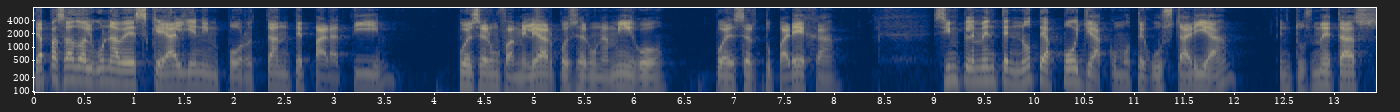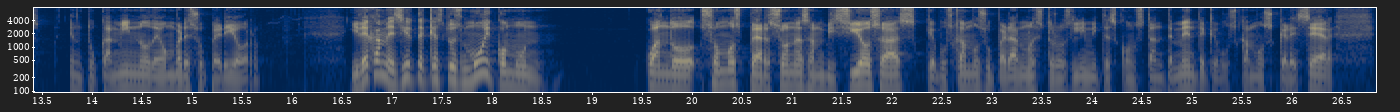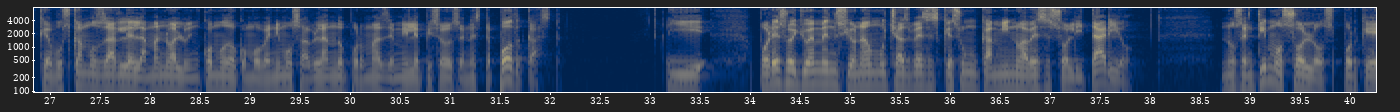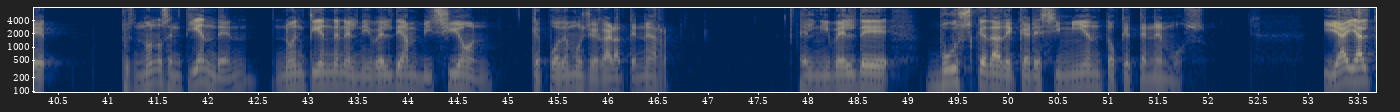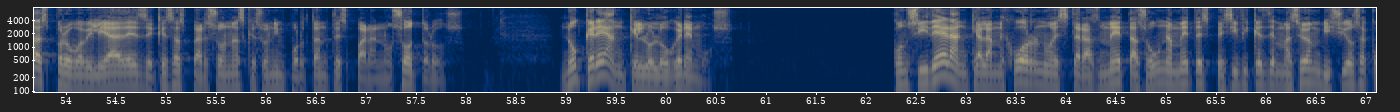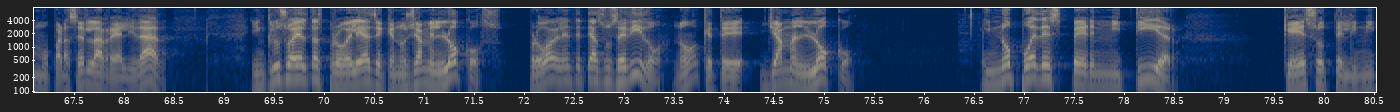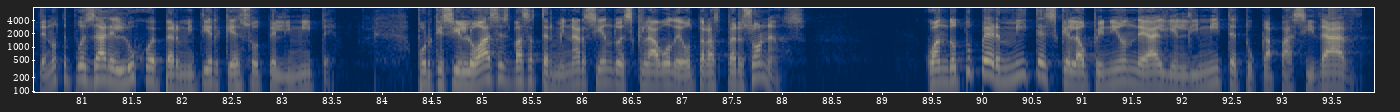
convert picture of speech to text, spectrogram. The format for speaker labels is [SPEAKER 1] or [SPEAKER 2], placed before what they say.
[SPEAKER 1] ¿Te ha pasado alguna vez que alguien importante para ti, puede ser un familiar, puede ser un amigo, puede ser tu pareja, simplemente no te apoya como te gustaría en tus metas, en tu camino de hombre superior? Y déjame decirte que esto es muy común cuando somos personas ambiciosas, que buscamos superar nuestros límites constantemente, que buscamos crecer, que buscamos darle la mano a lo incómodo como venimos hablando por más de mil episodios en este podcast. Y por eso yo he mencionado muchas veces que es un camino a veces solitario. Nos sentimos solos porque pues no nos entienden, no entienden el nivel de ambición que podemos llegar a tener, el nivel de búsqueda de crecimiento que tenemos. Y hay altas probabilidades de que esas personas que son importantes para nosotros no crean que lo logremos. Consideran que a lo mejor nuestras metas o una meta específica es demasiado ambiciosa como para ser la realidad. Incluso hay altas probabilidades de que nos llamen locos. Probablemente te ha sucedido, ¿no? Que te llaman loco. Y no puedes permitir que eso te limite. No te puedes dar el lujo de permitir que eso te limite. Porque si lo haces vas a terminar siendo esclavo de otras personas. Cuando tú permites que la opinión de alguien limite tu capacidad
